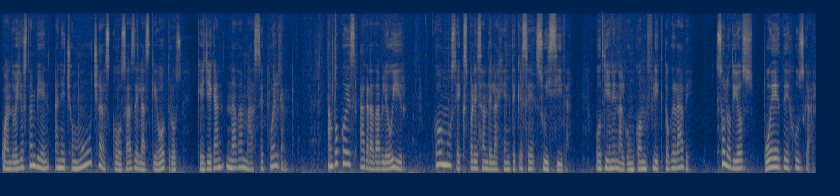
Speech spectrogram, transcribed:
cuando ellos también han hecho muchas cosas de las que otros que llegan nada más se cuelgan. Tampoco es agradable oír cómo se expresan de la gente que se suicida o tienen algún conflicto grave. Solo Dios puede juzgar.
